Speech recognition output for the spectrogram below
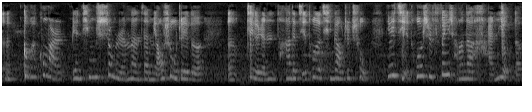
嗯，勾巴库马尔便听圣人们在描述这个，嗯、这个人他的解脱的奇妙之处，因为解脱是非常的罕有的，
